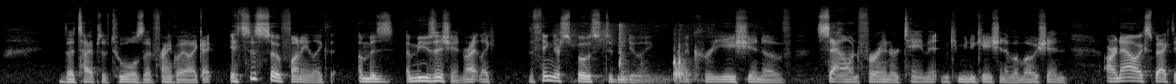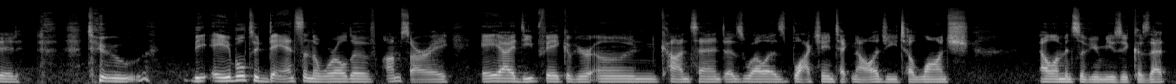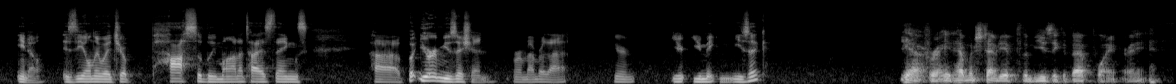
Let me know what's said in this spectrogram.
the types of tools that, frankly, like I, it's just so funny. Like a, a musician, right? Like the thing they're supposed to be doing, creation of sound for entertainment and communication of emotion are now expected to be able to dance in the world of I'm sorry, AI deepfake of your own content as well as blockchain technology to launch elements of your music because that you know is the only way to possibly monetize things. Uh, but you're a musician, remember that. You're you, you make music. Yeah, right. How much time do you have for the music at that point, right?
